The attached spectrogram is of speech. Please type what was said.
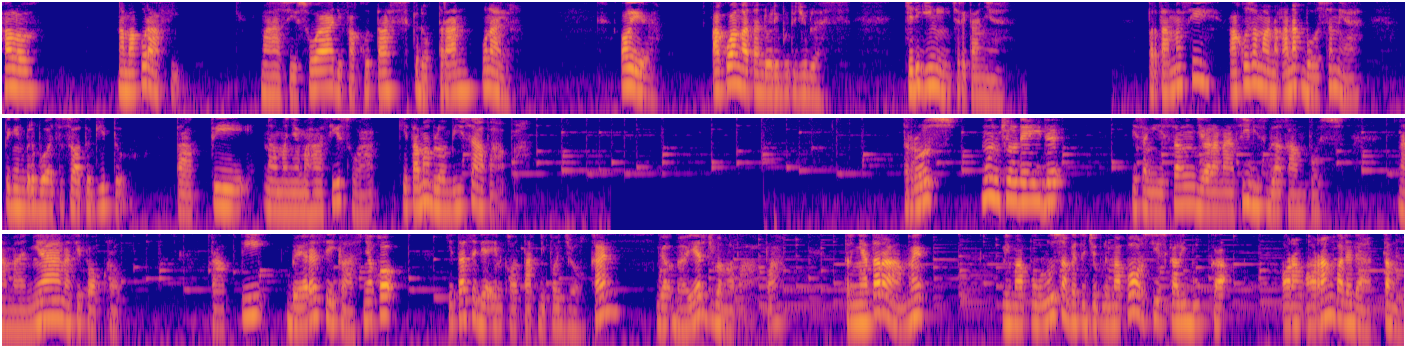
Halo, namaku Raffi, mahasiswa di Fakultas Kedokteran Unair. Oh iya, aku angkatan 2017. Jadi gini ceritanya. Pertama sih, aku sama anak-anak bosen ya, pengen berbuat sesuatu gitu. Tapi namanya mahasiswa, kita mah belum bisa apa-apa. Terus muncul deh ide, iseng-iseng jualan nasi di sebelah kampus. Namanya nasi pokro. Tapi beres sih kelasnya kok. Kita sediain kotak di pojokan, nggak bayar juga nggak apa-apa. Ternyata rame, 50-75 porsi sekali buka. Orang-orang pada datang,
